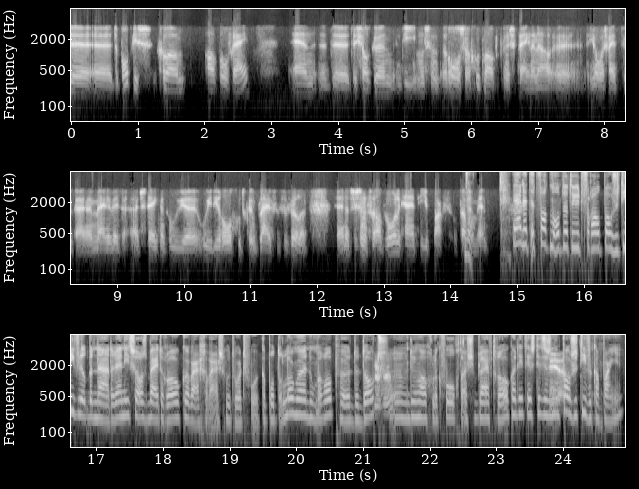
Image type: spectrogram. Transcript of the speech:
de Bob is gewoon alcoholvrij. En de, de shotgun die moet zijn rol zo goed mogelijk kunnen spelen. Nou, uh, jongens weten natuurlijk, uh, meiden weten uitstekend hoe je, hoe je die rol goed kunt blijven vervullen. En dat is een verantwoordelijkheid die je pakt op dat moment. Ja, en het, het, valt me op dat u het vooral positief wilt benaderen. En niet zoals bij het roken, waar gewaarschuwd wordt voor kapotte longen, noem maar op. Eh, de dood mhm. die mogelijk volgt als je blijft roken. Dit is, dit is een positieve campagne.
